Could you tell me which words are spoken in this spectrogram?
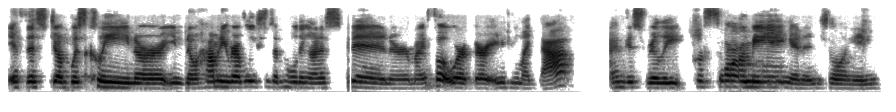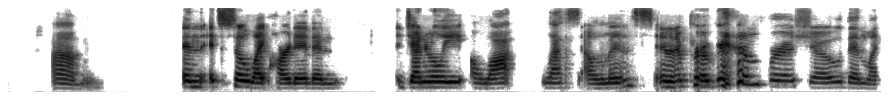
if this jump was clean or, you know, how many revolutions I'm holding on a spin or my footwork or anything like that. I'm just really performing and enjoying. Um, and it's so lighthearted and generally a lot less elements in a program for a show than like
